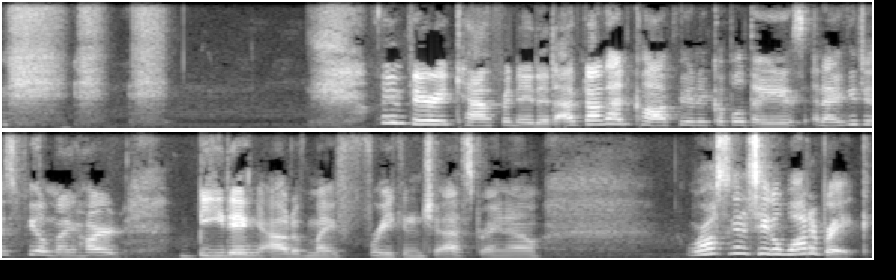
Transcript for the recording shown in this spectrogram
I'm very caffeinated. I've not had coffee in a couple days, and I can just feel my heart beating out of my freaking chest right now. We're also gonna take a water break.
